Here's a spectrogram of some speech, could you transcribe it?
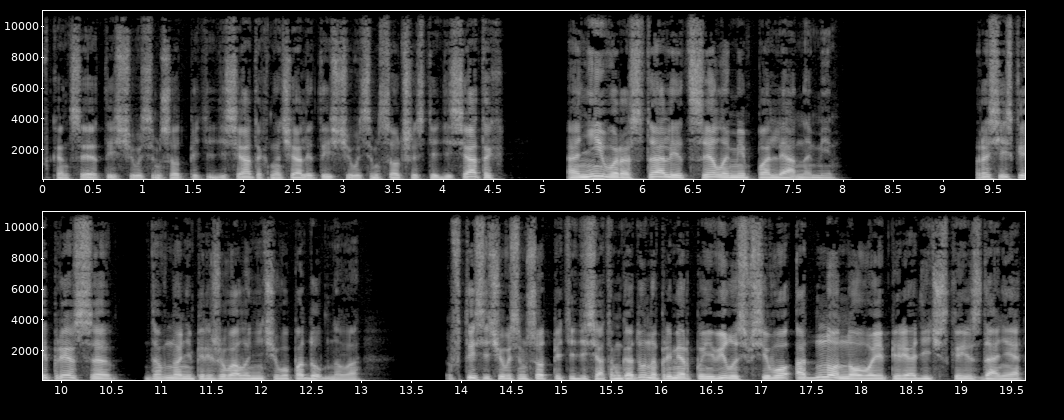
В конце 1850-х, начале 1860-х они вырастали целыми полянами. Российская пресса давно не переживала ничего подобного – в 1850 году, например, появилось всего одно новое периодическое издание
